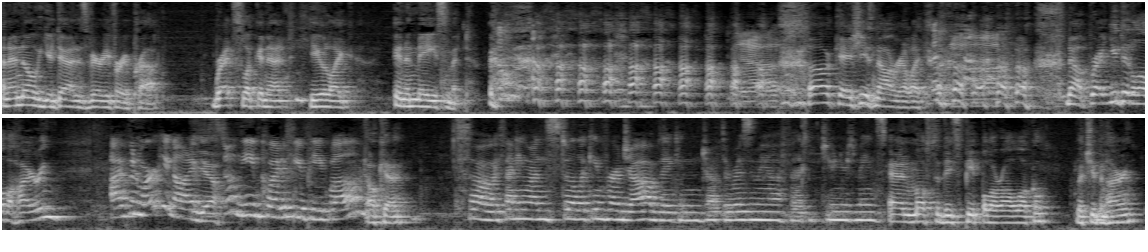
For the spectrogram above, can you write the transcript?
And I know your dad is very, very proud. Brett's looking at you like in amazement. yeah. okay, she's not really. now, Brett, you did all the hiring? I've been working on it. Yeah. We still need quite a few people. Okay. So if anyone's still looking for a job, they can drop their resume off at Junior's Main Street. And most of these people are all local that you've been hiring?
